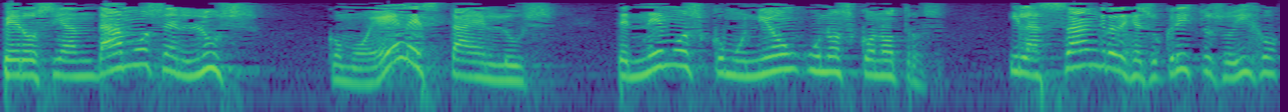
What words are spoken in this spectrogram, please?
Pero si andamos en luz, como Él está en luz, tenemos comunión unos con otros. Y la sangre de Jesucristo, su Hijo,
